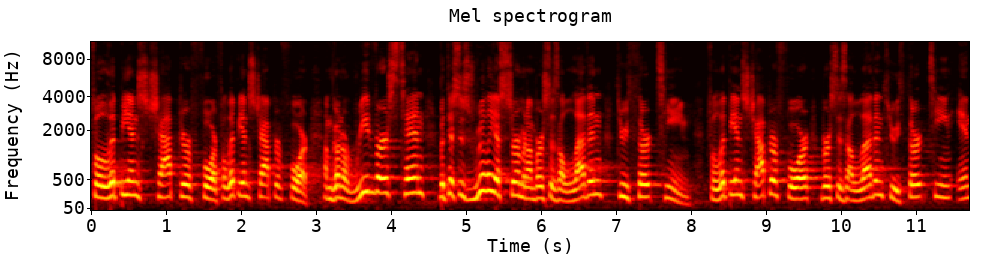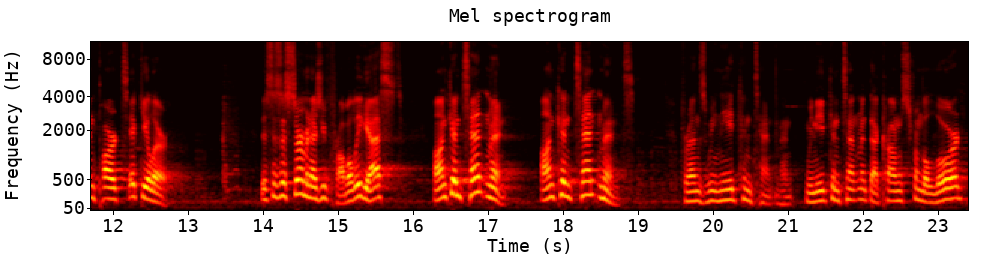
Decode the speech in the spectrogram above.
Philippians chapter 4. Philippians chapter 4. I'm going to read verse 10, but this is really a sermon on verses 11 through 13. Philippians chapter 4, verses 11 through 13 in particular. This is a sermon, as you've probably guessed, on contentment. On contentment. Friends, we need contentment. We need contentment that comes from the Lord. And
